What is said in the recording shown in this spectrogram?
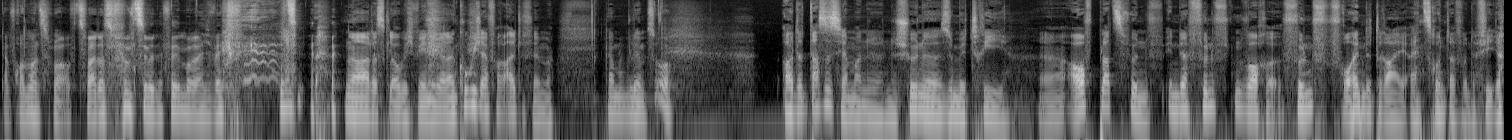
Dann freuen wir uns mal auf 2015, wenn der Filmbereich wegfällt. Na, das glaube ich weniger. Dann gucke ich einfach alte Filme. Kein Problem. So. Aber da- das ist ja mal eine, eine schöne Symmetrie. Ja, auf Platz 5 in der fünften Woche. Fünf Freunde 3, eins runter von der 4.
